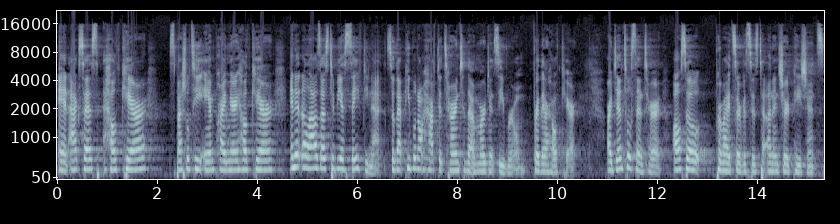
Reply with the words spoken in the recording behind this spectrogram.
and access health care specialty and primary health care, and it allows us to be a safety net so that people don't have to turn to the emergency room for their health care. Our dental center also provides services to uninsured patients.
